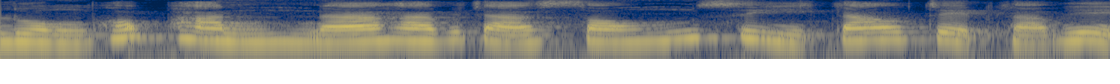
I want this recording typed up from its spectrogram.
หลวงพ่อพันธ์นะคะพี่จ๋า2497ค่ะพี่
